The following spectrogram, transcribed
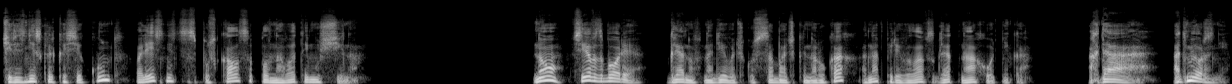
Через несколько секунд по лестнице спускался полноватый мужчина. «Ну, все в сборе!» Глянув на девочку с собачкой на руках, она перевела взгляд на охотника. «Ах да! Отмерзни!»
